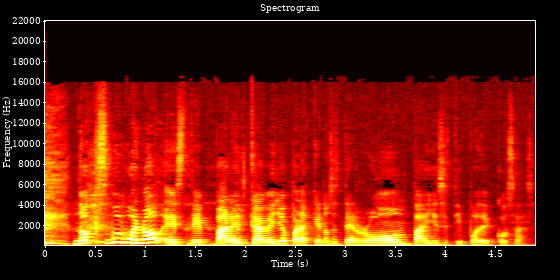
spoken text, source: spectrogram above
No, que es muy bueno este para el cabello, para que no se te rompa y ese tipo de cosas.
